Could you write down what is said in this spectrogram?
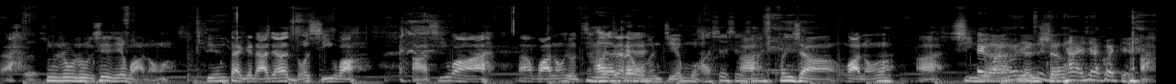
啊，孙叔叔，谢谢瓦农，今天带给大家很多希望。啊，希望啊 啊，瓦农有机会再来我们节目，好谢谢啊，分享瓦农啊新的人生，看一下快点。啊，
